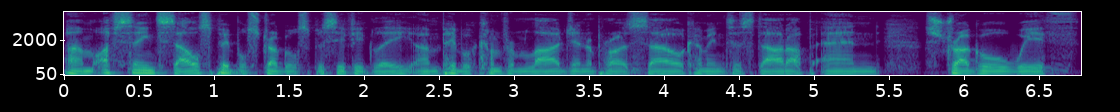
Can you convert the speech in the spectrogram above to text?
um, I've seen salespeople struggle specifically. Um, people come from large enterprise sale, come into startup, and struggle with.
